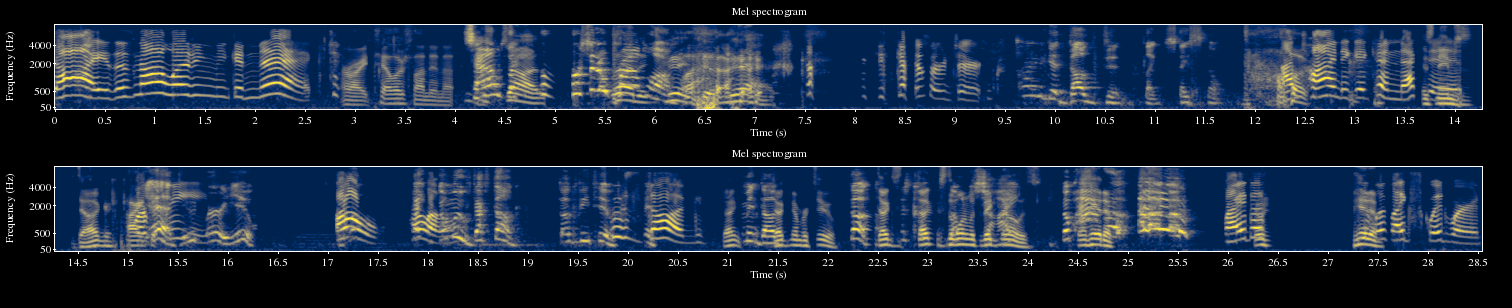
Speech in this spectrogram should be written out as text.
Guys, it's not letting me connect. All right, Taylor's not in it. Sounds like a personal problem. yeah. you guys are jerks. trying to get Doug to like stay still. I'm trying to get connected. His name's Doug. All right, For Yeah, free. dude, where are you? Oh, Hey, hello. don't move. That's Doug. Doug V2. Who's Come. Doug? Doug. Come in, Doug. Doug number two. Doug. Doug's Doug's the don't one with the big nose. Don't, Don't hit him. Ah! Why does Don't he Hit him. look like Squidward?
